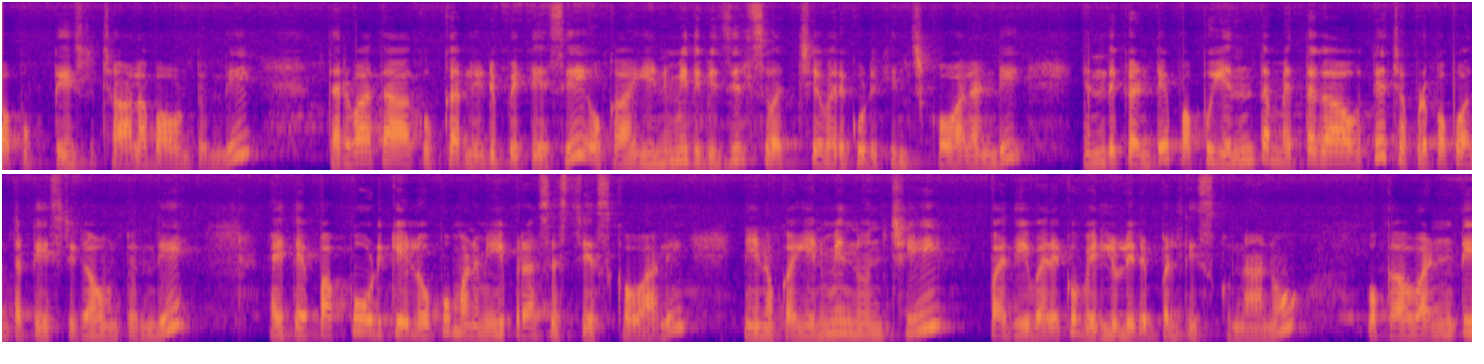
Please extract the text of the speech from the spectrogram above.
పప్పు టేస్ట్ చాలా బాగుంటుంది. తర్వాత కుక్కర్ లిడ్ పెట్టేసి ఒక ఎనిమిది విజిల్స్ వచ్చే వరకు ఉడికించుకోవాలండి. ఎందుకంటే పప్పు ఎంత మెత్తగా అవుతే చప్పడపప్పు అంత టేస్టీగా ఉంటుంది. అయితే పప్పు ఉడికేలోపు మనం ఈ ప్రాసెస్ చేసుకోవాలి. నేను ఒక ఎనిమిది నుంచి పది వరకు వెల్లుల్లి రెబ్బలు తీసుకున్నాను. ఒక వన్ టీ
